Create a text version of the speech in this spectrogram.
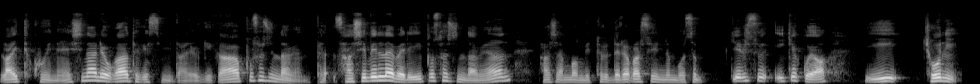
라이트코인의 시나리오가 되겠습니다. 여기가 부서진다면 41레벨이 부서진다면 다시 한번 밑으로 내려갈 수 있는 모습 띌 수 있겠고요. 이 zone이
